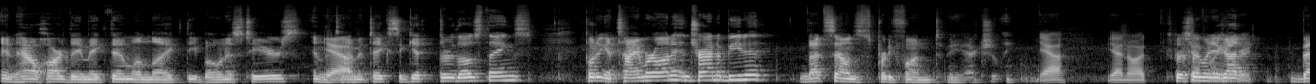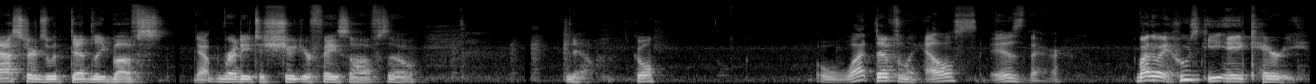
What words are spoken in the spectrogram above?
and how hard they make them on like the bonus tiers and the Yeah. time it takes to get through those things, putting a timer on it and trying to beat it, that sounds pretty fun to me, actually. Yeah. Yeah, no, I Especially when you got agree. bastards with deadly buffs Yep. ready to shoot your face off. So, yeah, Cool. What definitely. else is there? By the way, who's EA Carrie?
